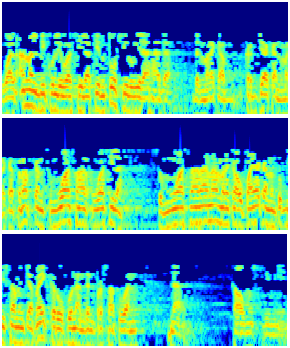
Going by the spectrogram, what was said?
wal amal bi kulli wasilatin tusilu ila hada dan mereka kerjakan mereka terapkan semua wasilah semua sarana mereka upayakan untuk bisa mencapai kerukunan dan persatuan nah kaum muslimin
